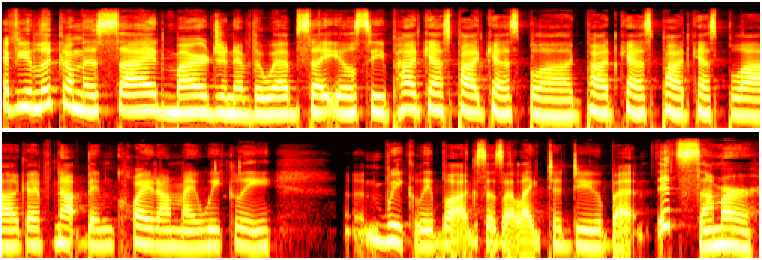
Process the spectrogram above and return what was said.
if you look on the side margin of the website, you'll see podcast, podcast, blog, podcast, podcast, blog. I've not been quite on my weekly weekly blogs as I like to do, but it's summer.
